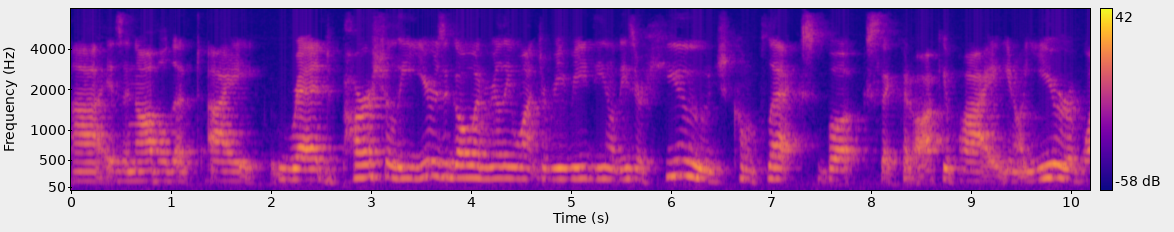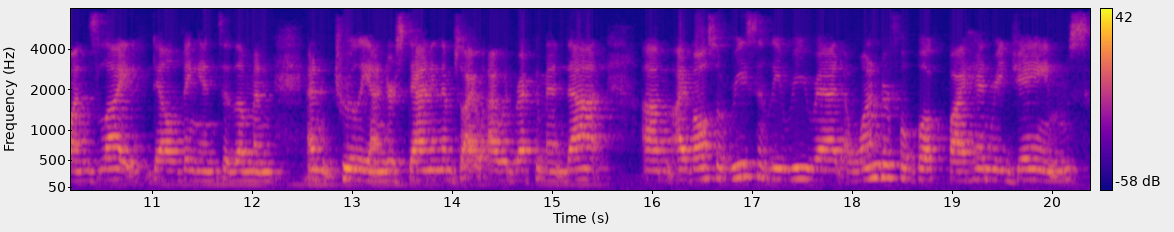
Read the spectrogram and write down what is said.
uh, is a novel that I read partially years ago and really want to reread. You know, these are huge, complex books that could occupy, you know, a year of one's life delving into them and, and truly understanding them. So I, I would recommend that. Um, I've also recently reread a wonderful book by Henry James.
